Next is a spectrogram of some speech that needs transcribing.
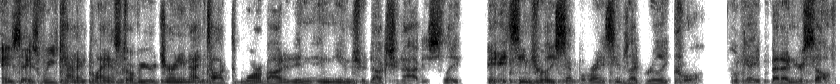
As, as we kind of glanced over your journey, and I talked more about it in, in the introduction, obviously, it, it seems really simple, right? It seems like really cool. Okay, bet on yourself.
